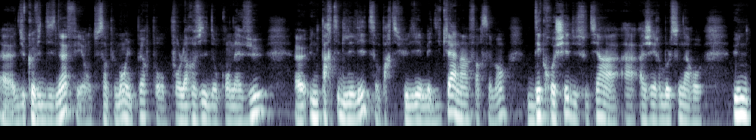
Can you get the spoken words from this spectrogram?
euh, du Covid-19 et ont tout simplement eu peur pour, leur vie. Donc on a vu une partie de l'élite, en particulier médicale hein, forcément, décrocher du soutien à, à, à Jair Bolsonaro. Une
